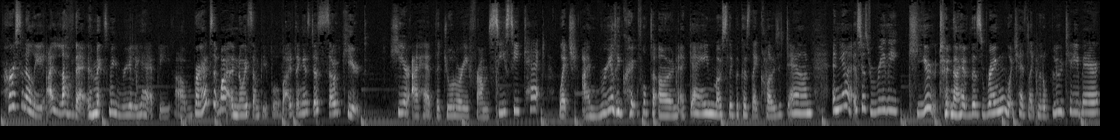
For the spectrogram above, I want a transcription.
personally, I love that. It makes me really happy. Um, perhaps it might annoy some people, but I think it's just so cute. Here I have the jewellery from CC Cat, which I'm really grateful to own, again, mostly because they closed it down. And yeah, it's just really cute. And I have this ring, which has like little blue teddy bear,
